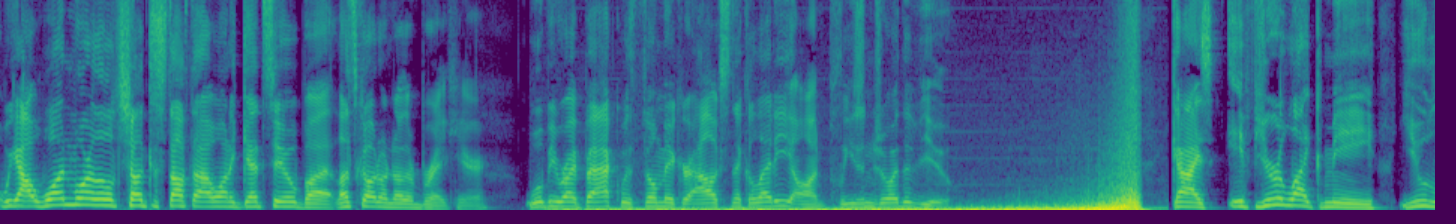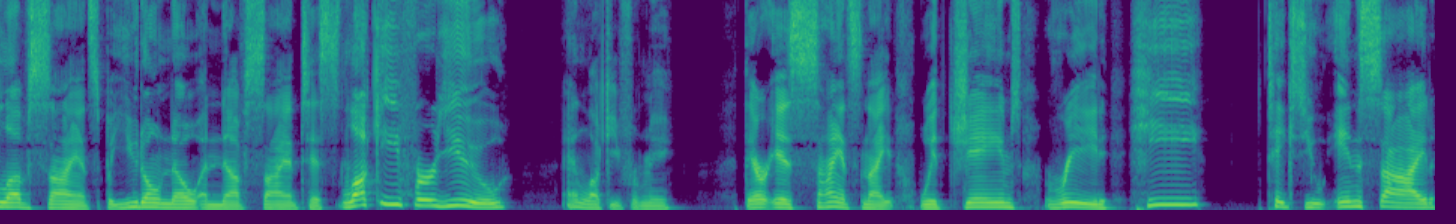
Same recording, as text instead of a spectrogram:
we got one more little chunk of stuff that I want to get to, but let's go to another break here. We'll be right back with filmmaker Alex Nicoletti on Please Enjoy the View. Guys, if you're like me, you love science, but you don't know enough scientists. Lucky for you, and lucky for me, there is Science Night with James Reed. He takes you inside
